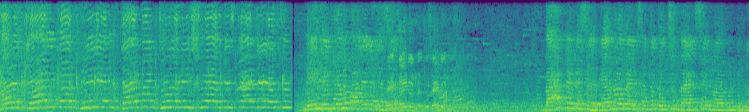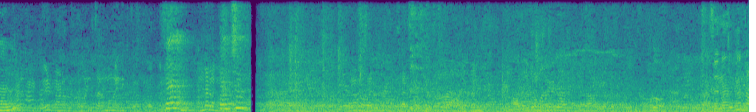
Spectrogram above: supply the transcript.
మన జాయిక బ్రిలియంట్ డైమండ్ జ్యువెలరీ షో అయితే స్టార్ట్ చేస్తుంది నేను వెళ్ళిపోయిన బాగాలేదు సైడ్ ఉండండి సైడ్ ఉండండి. బ్యాక్ అంటే సార్ కెమెరా మ్యాన్స్ అంతా కొంచెం బ్యాక్ సైడ్ రామంటున్నారు. సార్ కొంచెం అసనా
